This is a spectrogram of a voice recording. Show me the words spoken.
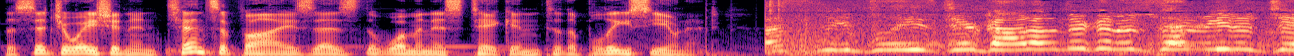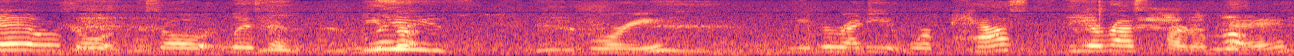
The situation intensifies as the woman is taken to the police unit. Bless me, please, dear God. They're gonna send me to jail. So, so listen. these are- Please. Lori, we've already, we're past the arrest part, okay?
